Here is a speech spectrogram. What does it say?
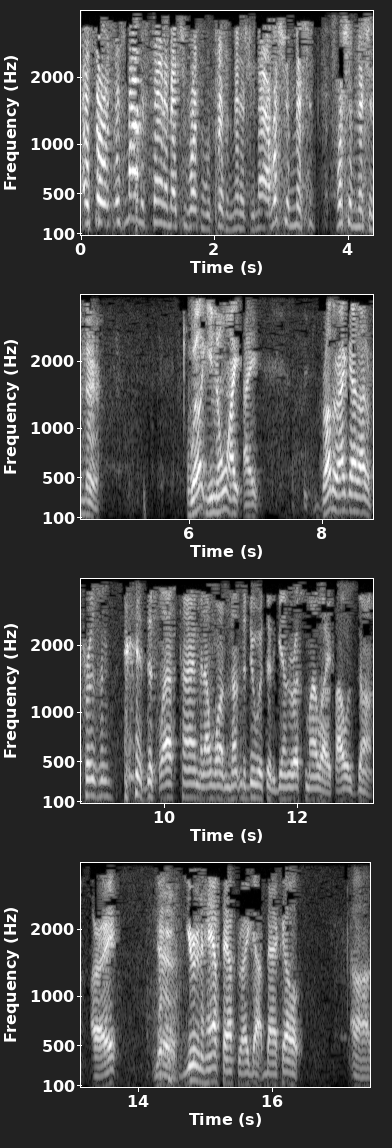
And so it's, it's my understanding that you're working with prison ministry now. What's your mission? What's your mission there? Well, you know, I, I, brother, I got out of prison this last time, and I want nothing to do with it again the rest of my life. I was done. All right. Yeah. A year and a half after I got back out, uh,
